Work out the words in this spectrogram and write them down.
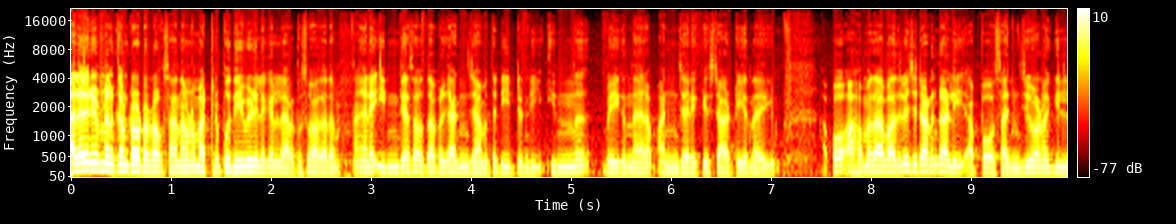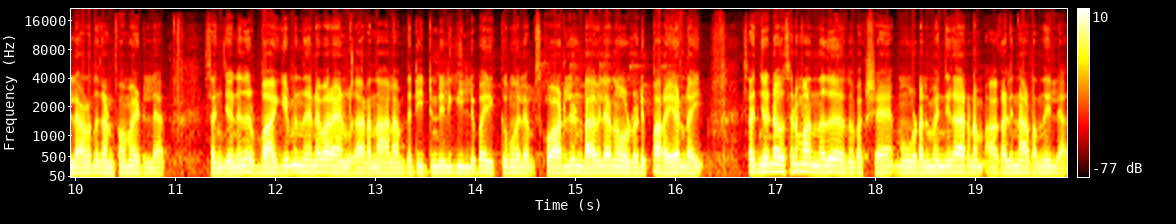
ഹലോ ഒരു വെൽക്കം ടു ഓട്ടോഡോക്സ് ആണ് നമ്മുടെ മറ്റൊരു പുതിയ വീഡിയോയിലേക്ക് എല്ലാവർക്കും സ്വാഗതം. അങ്ങനെ ഇന്ത്യ സൗത്ത് ആഫ്രിക്ക അഞ്ചാമത്തെ ടി ട്വന്റി ഇന്ന് വൈകുന്നേരം അഞ്ചരയ്ക്ക് സ്റ്റാർട്ട് ചെയ്യുന്നതായിരിക്കും. അപ്പോൾ അഹമ്മദാബാദിൽ വെച്ചിട്ടാണ് കളി. അപ്പോൾ സഞ്ജു ആണോ ഗില്ലാണെന്ന് കൺഫേം ആയിട്ടില്ല. സഞ്ജുവിന് നിർഭാഗ്യം എന്ന് തന്നെ പറയാനുള്ളൂ. കാരണം നാലാമത്തെ ടി ട്വന്റിയിൽ ഗില്ല് പരിക്ക് മൂലം സ്ക്വാഡിൽ ഉണ്ടാവില്ല എന്ന് ഓൾറെഡി പറയുണ്ടായി. സഞ്ജുവിന്റെ അവസരം വന്നതായിരുന്നു. പക്ഷേ മൂടൽമഞ്ഞ് കാരണം ആ കളി നടന്നില്ല.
